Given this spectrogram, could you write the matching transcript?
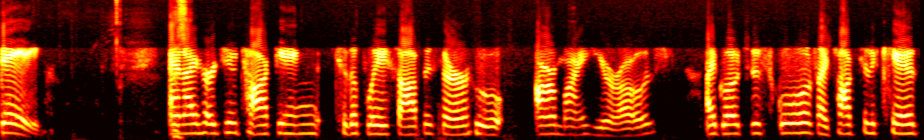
day. And I heard you talking to the police officer who are my heroes. I go to the schools, I talk to the kids,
